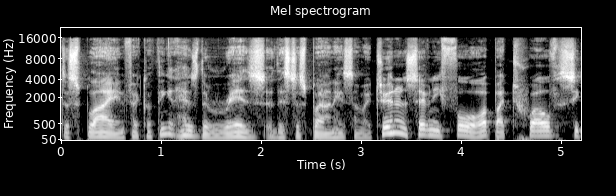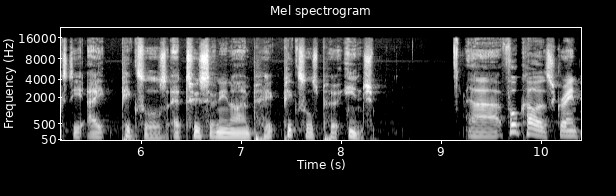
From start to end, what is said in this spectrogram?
display. In fact, I think it has the res of this display on here somewhere. 274 by 1268 pixels at 279 p- pixels per inch. Uh, full color screen,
